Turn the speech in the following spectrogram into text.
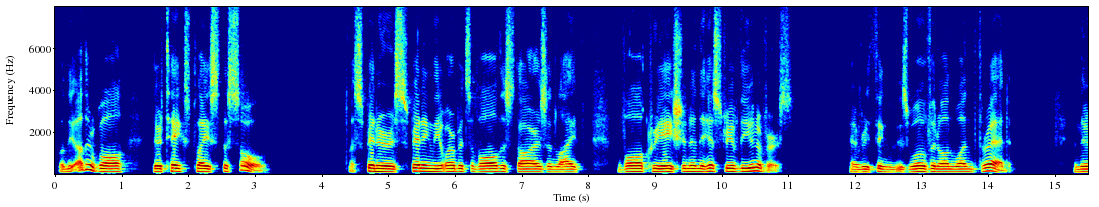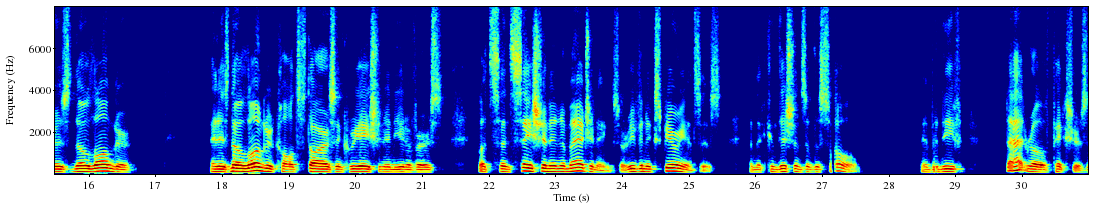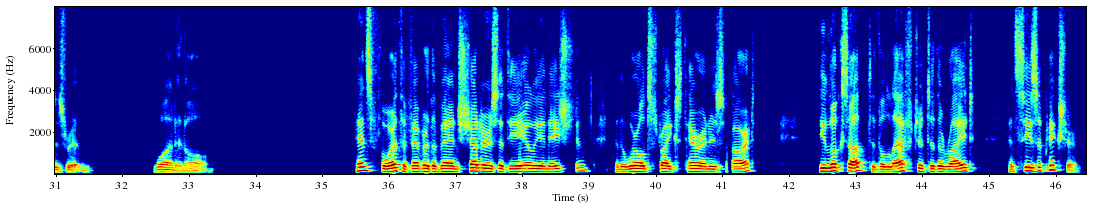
On the other wall, there takes place the soul. A spinner is spinning the orbits of all the stars and life, of all creation and the history of the universe. Everything is woven on one thread. And there is no longer, and is no longer called stars and creation and universe, but sensation and imaginings, or even experiences and the conditions of the soul. And beneath that row of pictures is written, one and all. Henceforth, if ever the man shudders at the alienation and the world strikes terror in his heart, he looks up to the left or to the right and sees a picture.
